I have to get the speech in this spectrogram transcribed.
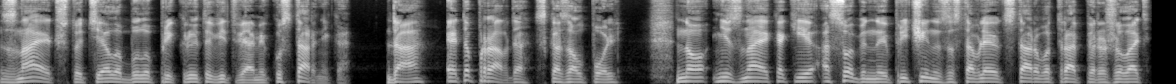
знает, что тело было прикрыто ветвями кустарника. «Да, это правда», — сказал Поль. Но, не зная, какие особенные причины заставляют старого траппера желать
